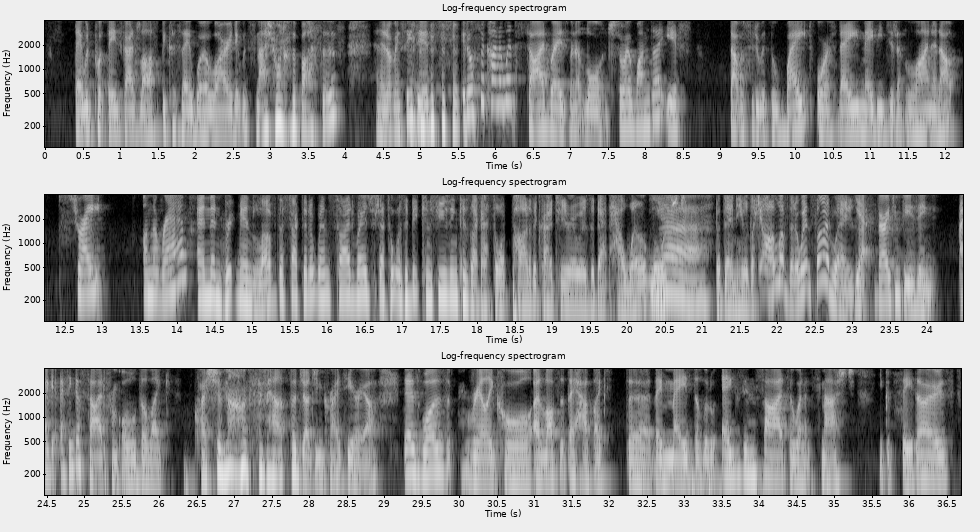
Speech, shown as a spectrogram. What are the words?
they would put these guys last because they were worried it would smash one of the buses. And it obviously did. it also kind of went sideways when it launched. So I wonder if that was to do with the weight or if they maybe didn't line it up straight on the ramp. And then Brickman loved the fact that it went sideways, which I thought was a bit confusing because, like, I thought part of the criteria was about how well it launched. Yeah. But then he was like, "Oh, I love that it went sideways." Yeah, very confusing. I, I think aside from all the like question marks about the judging criteria, theirs was really cool. I love that they had like the they made the little eggs inside, so when it smashed, you could see those.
